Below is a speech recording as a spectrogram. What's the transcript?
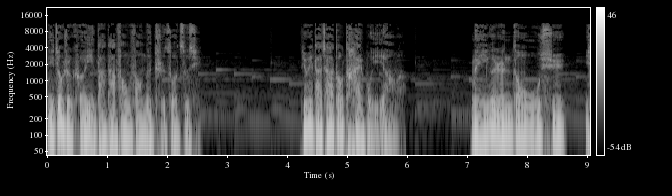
你就是可以大大方方的只做自己，因为大家都太不一样了，每一个人都无需也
